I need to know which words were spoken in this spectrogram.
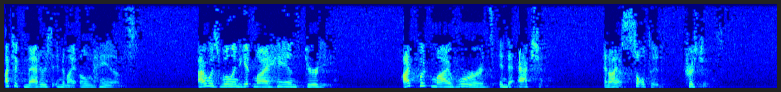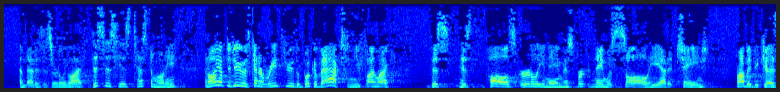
I took matters into my own hands. I was willing to get my hands dirty. I put my words into action and I assaulted Christians. And that is his early life. This is his testimony. And all you have to do is kind of read through the book of Acts and you find like this, his, Paul's early name, his first name was Saul. He had it changed probably because,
